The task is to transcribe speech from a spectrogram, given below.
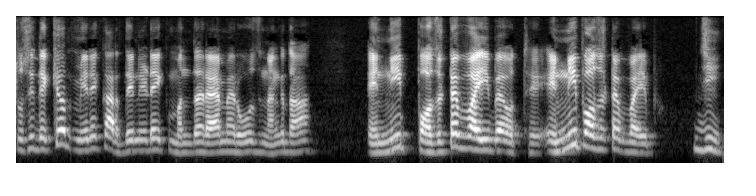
ਤੁਸੀਂ ਦੇਖਿਓ ਮੇਰੇ ਘਰ ਦੇ ਨੇੜੇ ਇੱਕ ਮੰਦਰ ਹੈ ਮੈਂ ਰੋਜ਼ ਲੰਘਦਾ। ਇੰਨੀ ਪੋਜ਼ਿਟਿਵ ਵਾਈਬ ਹੈ ਉੱਥੇ ਇੰਨੀ ਪੋਜ਼ਿਟਿਵ ਵਾਈਬ ਜੀ।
